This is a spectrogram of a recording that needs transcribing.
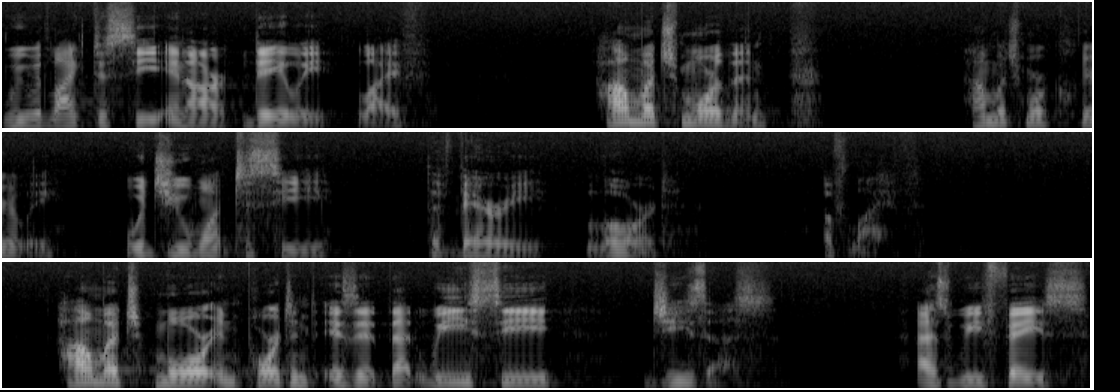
we would like to see in our daily life, how much more then, how much more clearly would you want to see the very Lord of life? How much more important is it that we see Jesus as we face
